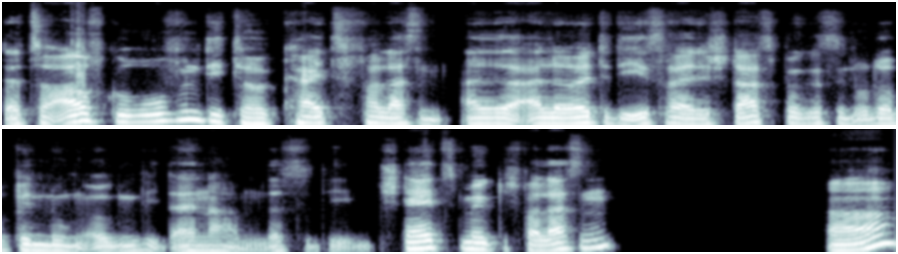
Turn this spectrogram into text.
dazu aufgerufen, die Türkei zu verlassen. Also alle Leute, die israelische Staatsbürger sind oder Bindungen irgendwie dahin haben, dass sie die schnellstmöglich verlassen. Ja.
